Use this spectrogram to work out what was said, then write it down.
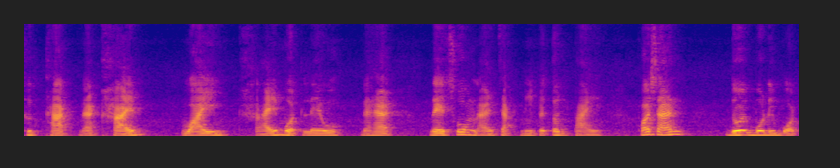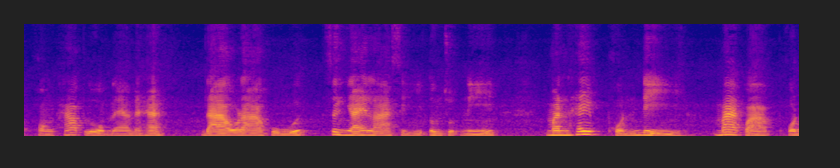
คึกคักนะขายไวขายหมดเร็วนะฮะในช่วงหลังจากนี้เป็นต้นไป เพราะฉะนั้น โดยบริบทของภาพรวมแล้วนะฮะดาวราหู ซึ่งย้ายราศีตรงจุดนี้ มันให้ผลดีมากกว่าผล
